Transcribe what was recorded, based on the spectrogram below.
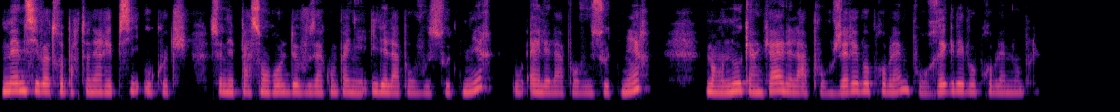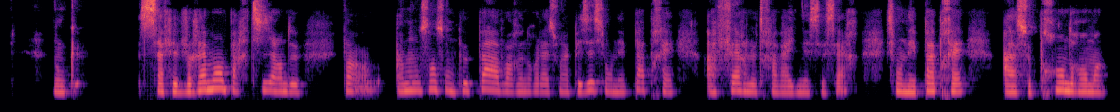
Même si votre partenaire est psy ou coach, ce n'est pas son rôle de vous accompagner. Il est là pour vous soutenir, ou elle est là pour vous soutenir, mais en aucun cas, elle est là pour gérer vos problèmes, pour régler vos problèmes non plus. Donc, ça fait vraiment partie hein, de... À mon sens, on ne peut pas avoir une relation apaisée si on n'est pas prêt à faire le travail nécessaire, si on n'est pas prêt à se prendre en main,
